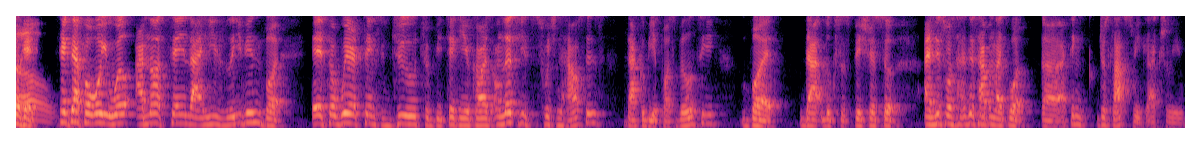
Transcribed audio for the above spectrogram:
okay, Oh. take that for what you will. I'm not saying that he's leaving, but it's a weird thing to do to be taking your cars unless he's switching houses. That could be a possibility, but that looks suspicious. So, and this was this happened like what? Uh, I think just last week actually,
